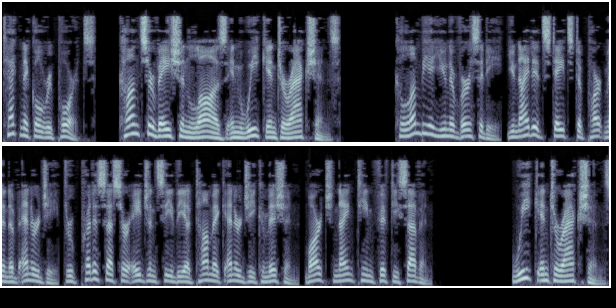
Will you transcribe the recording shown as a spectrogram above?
Technical reports. "'Conservation Laws in Weak Interactions' Columbia University, United States Department of Energy through predecessor agency the Atomic Energy Commission, March 1957. Weak Interactions.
